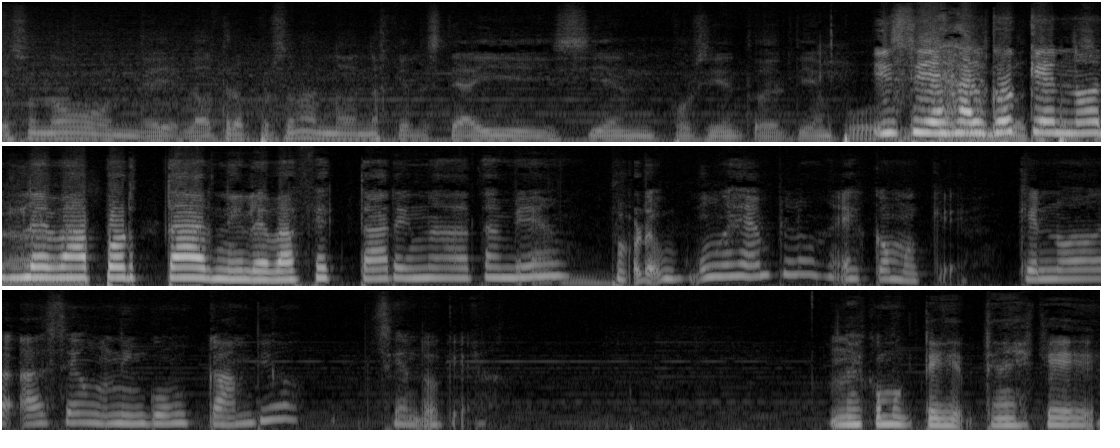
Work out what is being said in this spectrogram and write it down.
eso no, eh, la otra persona no, no es que esté ahí 100% del tiempo. Y si es algo que no le va a aportar ni le va a afectar en nada también. Por un ejemplo, es como que, que no hace ningún cambio, siendo que no es como que te tienes que,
